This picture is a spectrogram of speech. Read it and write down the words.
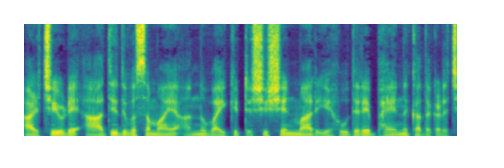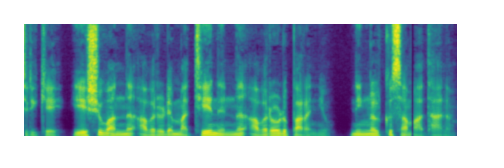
ആഴ്ചയുടെ ആദ്യ ദിവസമായ അന്ന് വൈകിട്ട് ശിഷ്യന്മാർ യഹൂദരെ ഭയന്ന് കഥകടച്ചിരിക്കെ യേശു വന്ന് അവരുടെ മധ്യേ നിന്ന് അവരോട് പറഞ്ഞു നിങ്ങൾക്കു സമാധാനം.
